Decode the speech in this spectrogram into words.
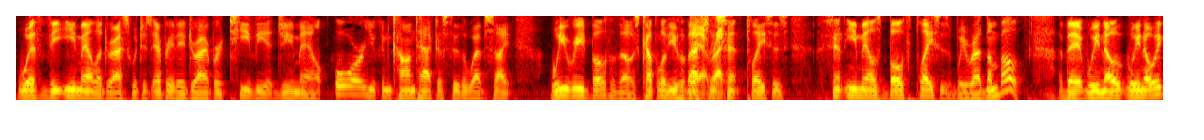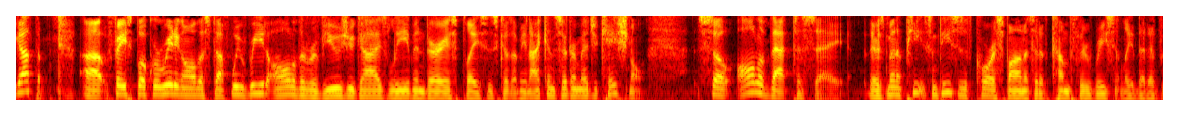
with the email address, which is everydaydrivertv at gmail, or you can contact us through the website. We read both of those. A couple of you have Yeah, actually right. sent places, sent emails both places. We read them both. They, we know we know we got them. Uh, Facebook, we're reading all this stuff. We read all of the reviews you guys leave in various places because I mean I consider them educational. So all of that to say, there's been a piece, some pieces of correspondence that have come through recently that have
